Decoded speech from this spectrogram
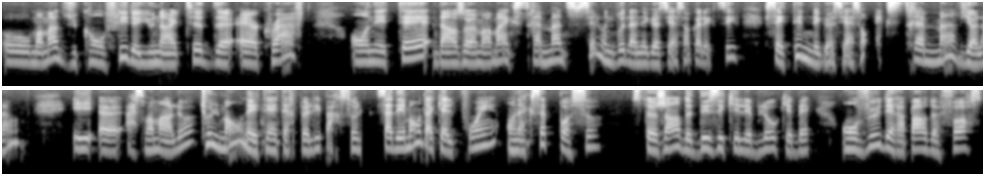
au moment du conflit de United Aircraft, on était dans un moment extrêmement difficile au niveau de la négociation collective. C'était une négociation extrêmement violente. Et euh, à ce moment-là, tout le monde a été interpellé par ça. Ça démontre à quel point on n'accepte pas ça, ce genre de déséquilibre-là au Québec. On veut des rapports de force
